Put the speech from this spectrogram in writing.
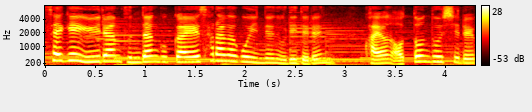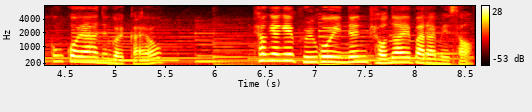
세계 유일한 분단 국가에 살아가고 있는 우리들은 과연 어떤 도시를 꿈꿔야 하는 걸까요? 평양에 불고 있는 변화의 바람에서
